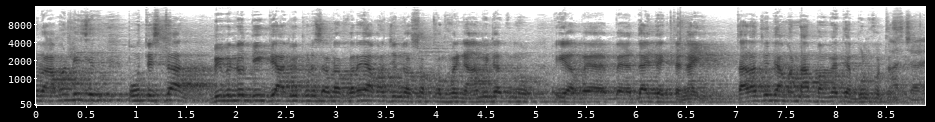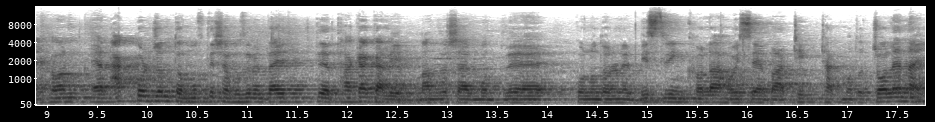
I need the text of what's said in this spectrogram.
কোনো আমার নিজের প্রতিষ্ঠান বিভিন্ন দিক দিয়ে আমি পরিচালনা করে আমার জন্য সক্ষম হয় না আমি এটা কোনো দায় দায়িত্ব নাই। তারা যদি আমার নাম ভাঙাইতে ভুল করতেছে। আচ্ছা এখন এর আগ পর্যন্ত মুফতি সাহেব হুজুরের দায়িত্বে থাকাকালীন মাদ্রাসার মধ্যে কোনো ধরনের বিশৃঙ্খলা হয়েছে বা ঠিকঠাক মতো চলে নাই?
